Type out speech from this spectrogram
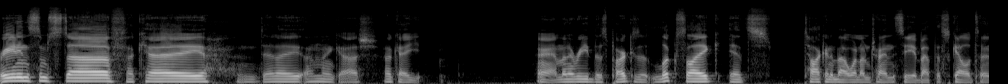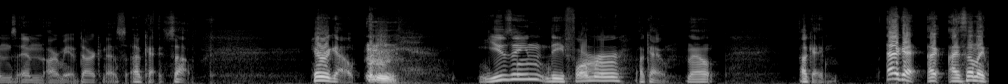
reading some stuff. Okay, did I? Oh my gosh. Okay. All right, I'm gonna read this part because it looks like it's talking about what I'm trying to see about the skeletons in Army of Darkness. Okay, so here we go. using the former. Okay, now, okay, okay. I, I sound like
